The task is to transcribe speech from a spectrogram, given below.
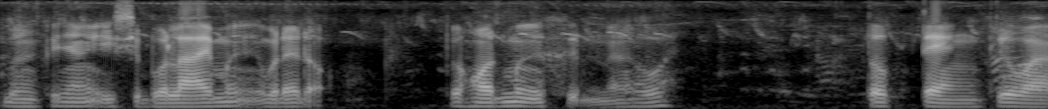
เบิ่งก็ยังอีกสิบหลายมือบ่ได้ดอกเพื่อฮอดมือขึ้นนะโอ้ยตกแต่งคือว่า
